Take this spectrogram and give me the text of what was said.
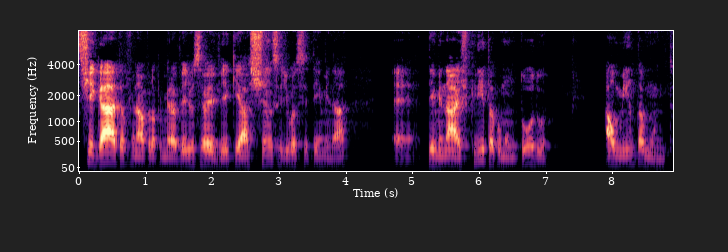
chegar até o final pela primeira vez, você vai ver que a chance de você terminar é, terminar a escrita como um todo aumenta muito.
